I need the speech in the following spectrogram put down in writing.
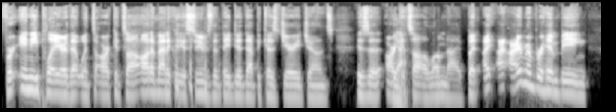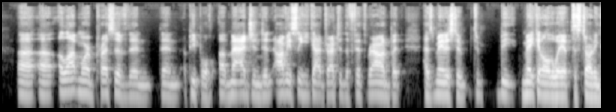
for any player that went to Arkansas, automatically assumes that they did that because Jerry Jones is an Arkansas yeah. alumni. But I I remember him being uh, uh, a lot more impressive than than people imagined. And obviously, he got drafted the fifth round, but has managed to to be make it all the way up to starting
